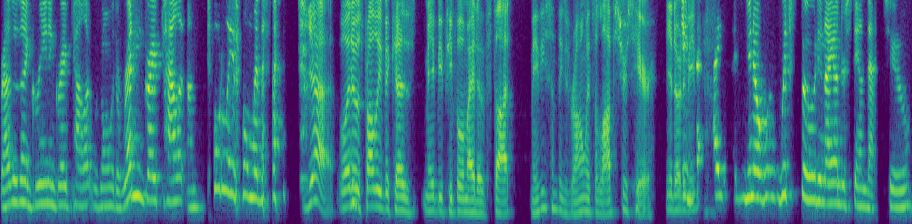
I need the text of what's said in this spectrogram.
Rather than a green and gray palette, we're going with a red and gray palette. I'm totally at home with that. yeah. Well, and it was probably because maybe people might have thought maybe something's wrong with the lobsters here. You know what I mean? I, you know, with food, and I understand that too.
